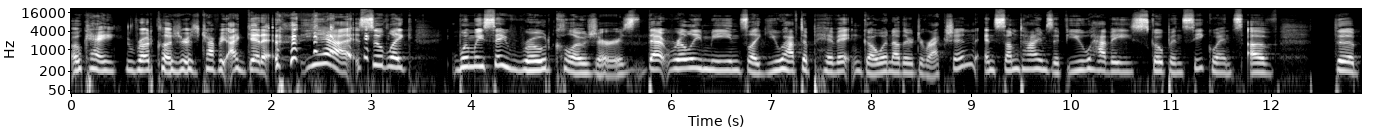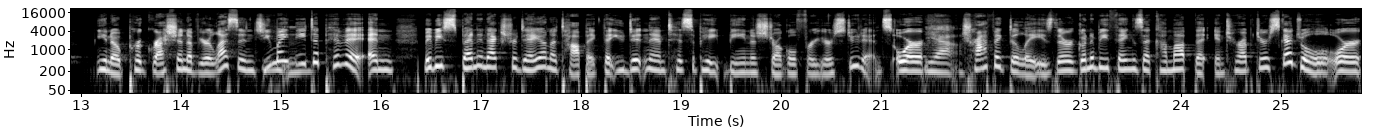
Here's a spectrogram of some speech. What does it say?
okay, road closures, traffic. I get it. yeah. So, like, when we say road closures, that really means like you have to pivot and go another direction. And sometimes, if you have a scope and sequence of the you know progression of your lessons you mm-hmm. might need mm-hmm. to pivot and maybe spend an extra day on a topic that you didn't anticipate being a struggle for your students or yeah. traffic delays there are going to be things that come up that interrupt your schedule or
